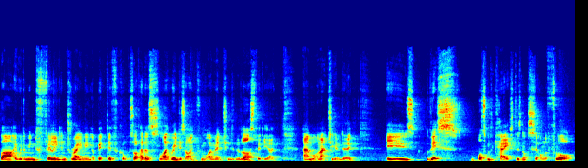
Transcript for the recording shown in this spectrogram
but it would have been filling and draining a bit difficult. So I've had a slight redesign from what I mentioned in the last video. And what I'm actually going to do is this bottom of the case does not sit on the floor.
